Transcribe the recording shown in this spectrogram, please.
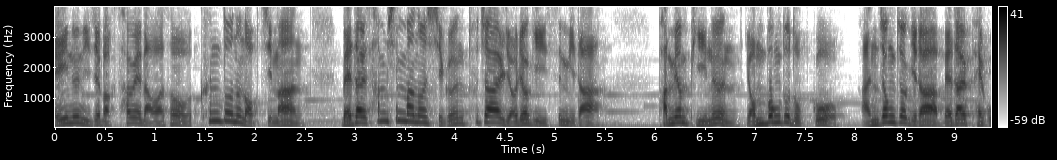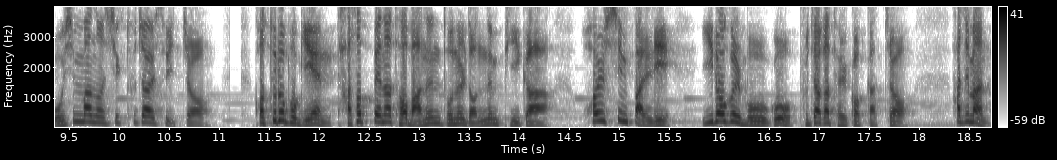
A는 이제 막 사회 나와서 큰 돈은 없지만 매달 30만 원씩은 투자할 여력이 있습니다. 반면 B는 연봉도 높고 안정적이라 매달 150만 원씩 투자할 수 있죠. 겉으로 보기엔 5배나 더 많은 돈을 넣는 B가 훨씬 빨리 1억을 모으고 부자가 될 것 같죠. 하지만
